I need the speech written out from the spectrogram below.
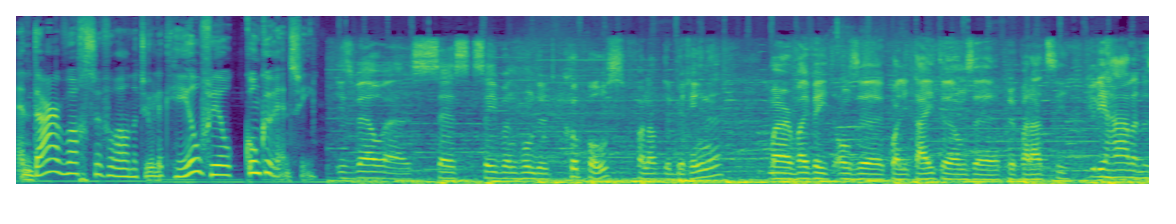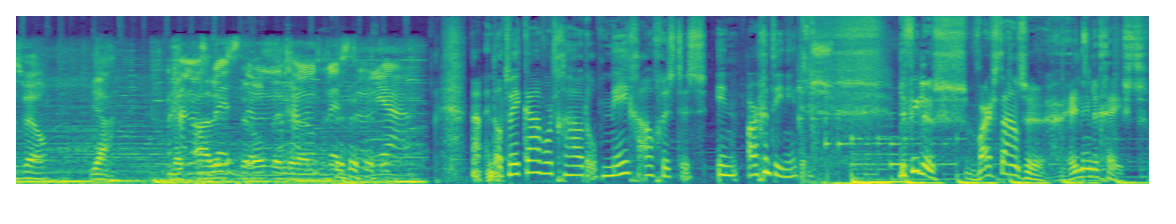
En daar wacht ze vooral natuurlijk heel veel concurrentie. is wel eh 600, 700 koppels vanaf de beginnen. Maar wij weten onze kwaliteiten, onze preparatie. Jullie halen het wel. Ja, met alles erop en eraan. ja. Nou, en dat WK wordt gehouden op 9 augustus in Argentinië dus. De files, waar staan ze? Heel in de geest.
